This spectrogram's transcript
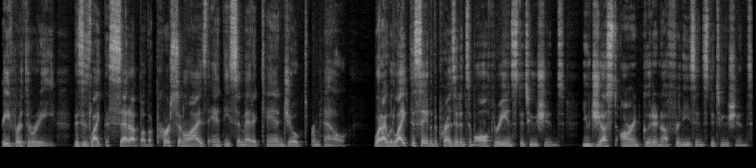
Three for three. This is like the setup of a personalized anti Semitic can joked from hell. What I would like to say to the presidents of all three institutions you just aren't good enough for these institutions.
